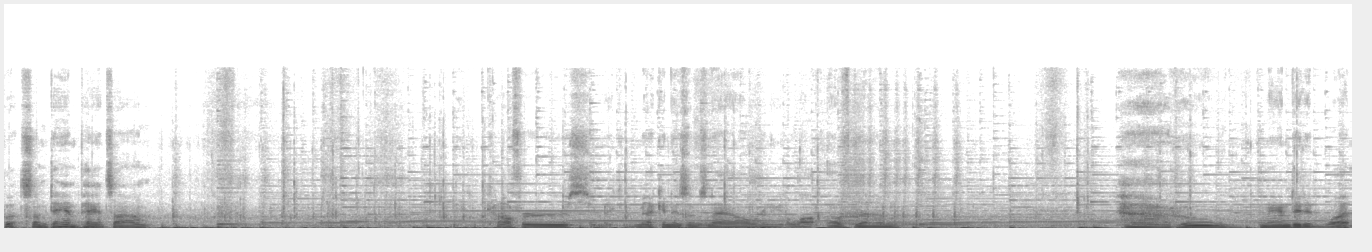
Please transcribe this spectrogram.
Put some damn pants on. Coffers, making mechanisms now. We're gonna need a lot of them. Who mandated what?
